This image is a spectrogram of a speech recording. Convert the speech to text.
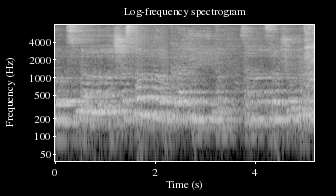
Наша славна Україна, зажурилася.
